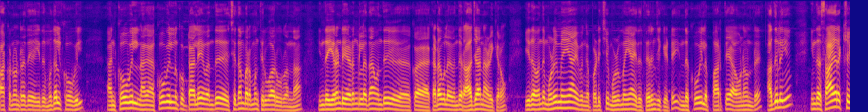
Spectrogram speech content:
பார்க்கணுன்றது இது முதல் கோவில். அண்ட் கோவில் நக கோவில்னு கூப்பிட்டாலே வந்து சிதம்பரமும் திருவாரூரும் தான். இந்த இரண்டு இடங்களில் தான் வந்து கடவுளை வந்து ராஜான்னு அழைக்கிறோம். இதை வந்து முழுமையாக இவங்க படித்து முழுமையாக இதை தெரிஞ்சுக்கிட்டு இந்த கோயிலை பார்த்தே ஆகணுன்ட்டு அதுலேயும் இந்த சாயரட்சை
